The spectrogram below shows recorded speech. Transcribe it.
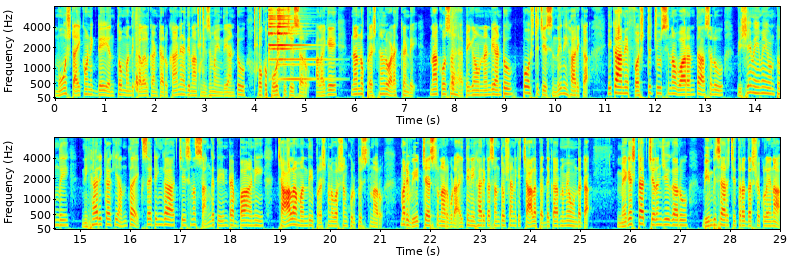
most iconic day ఎంతో మంది కలలు కంటారు కానీ అది నాకు నిజమైంది అంటూ ఒక పోస్ట్ చేశారు. అలాగే నన్ను ప్రశ్నలు అడగకండి నా కోసం హ్యాపీగా ఉండండి అంటూ పోస్ట్ చేసింది నిహారిక. ఇక ఆమె ఫస్ట్ చూసిన వారంతా అసలు విషయం ఏమై ఉంటుంది? నిహారికకి అంత ఎక్సైటింగ్గా చేసిన సంగతి ఏంటబ్బా అని చాలామంది ప్రశ్నల వర్షం కురిపిస్తున్నారు. మరి వెయిట్ చేస్తున్నారు కూడా. అయితే నిహారిక సంతోషానికి చాలా పెద్ద కారణమే ఉందట. మెగాస్టార్ చిరంజీవి గారు బింబిసార చిత్ర దర్శకులైన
